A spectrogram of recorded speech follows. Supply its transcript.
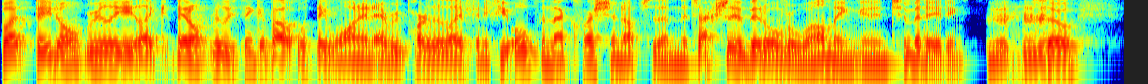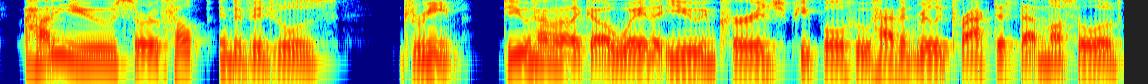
but they don't really like, they don't really think about what they want in every part of their life. And if you open that question up to them, it's actually a bit overwhelming and intimidating. Mm-hmm. So how do you sort of help individuals dream? Do you have a, like a way that you encourage people who haven't really practiced that muscle of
